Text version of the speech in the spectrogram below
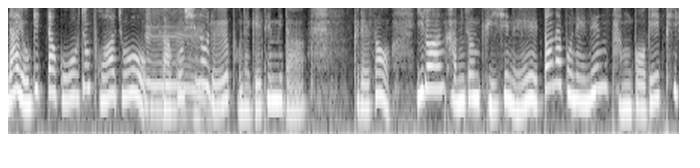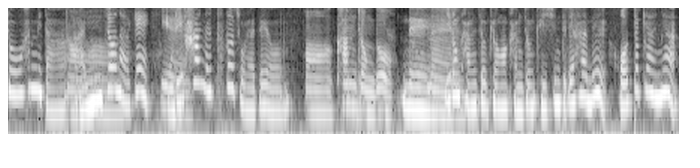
나 여기 있다고 좀 도와줘라고 음. 신호를 보내게 됩니다. 그래서 이러한 감정 귀신을 떠나보내는 방법이 필요합니다. 아. 안전하게 예. 우리 한을 풀어줘야 돼요. 어, 감정도. 네. 네. 이런 감정 경험, 감정 귀신들의 한을 어떻게 하냐?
